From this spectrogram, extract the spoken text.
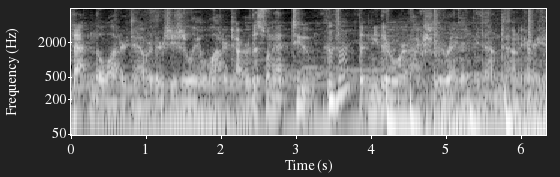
That and the water tower. There's usually a water tower. This one had 2 mm-hmm. but neither were actually right in the downtown area.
